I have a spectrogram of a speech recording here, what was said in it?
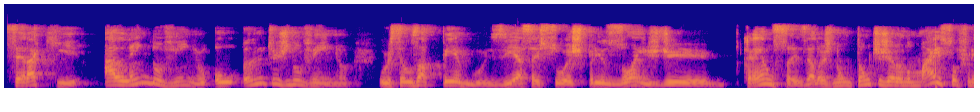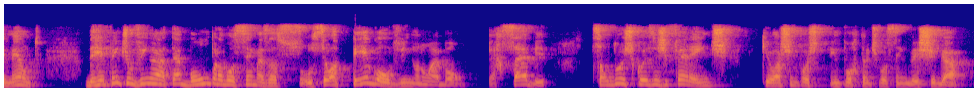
Será que, além do vinho, ou antes do vinho, os seus apegos e essas suas prisões de crenças, elas não estão te gerando mais sofrimento? De repente o vinho é até bom para você, mas o seu apego ao vinho não é bom. Percebe? São duas coisas diferentes que eu acho importante você investigar.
